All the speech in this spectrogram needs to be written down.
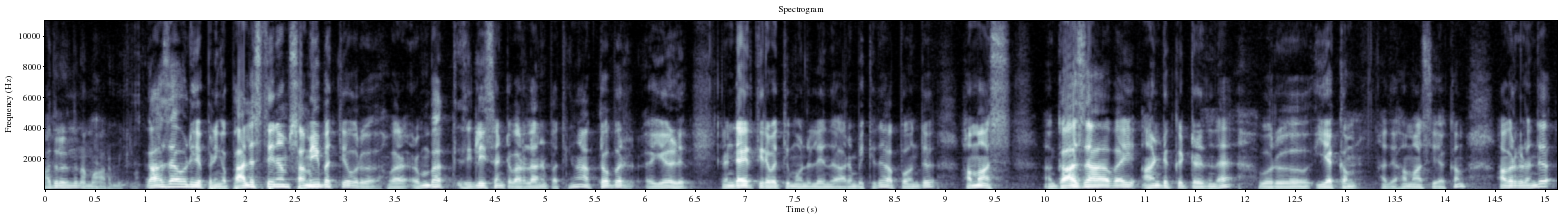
அதுலேருந்து நம்ம ஆரம்பிக்கலாம் காசாவுடைய இப்போ நீங்கள் பாலஸ்தீனம் சமீபத்திய ஒரு வர ரொம்ப ரீசெண்ட் வரலான்னு பார்த்தீங்கன்னா அக்டோபர் ஏழு ரெண்டாயிரத்தி இருபத்தி மூணுலேருந்து ஆரம்பிக்குது. அப்போ வந்து ஹமாஸ் காசாவை ஆண்டுக்கிட்டு இருந்த ஒரு இயக்கம் அது ஹமாஸ் இயக்கம். அவர்கள் வந்து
